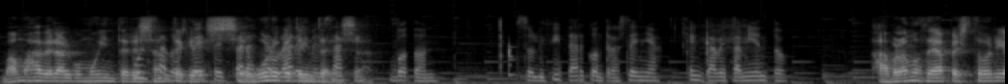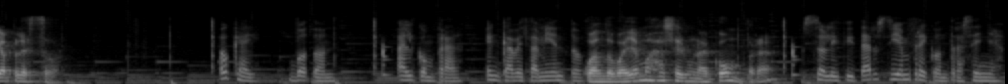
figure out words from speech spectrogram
vamos a ver algo muy interesante que seguro que te mensaje. interesa. Botón. Solicitar contraseña. Encabezamiento. Hablamos de App Store y Apple Store. Ok. Botón. Al comprar. Encabezamiento. Cuando vayamos a hacer una compra, Solicitar siempre contraseña.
